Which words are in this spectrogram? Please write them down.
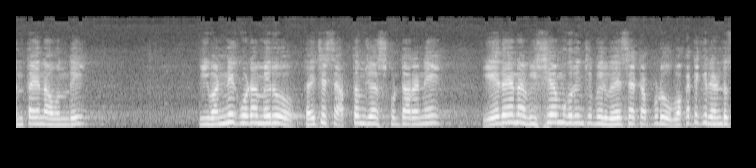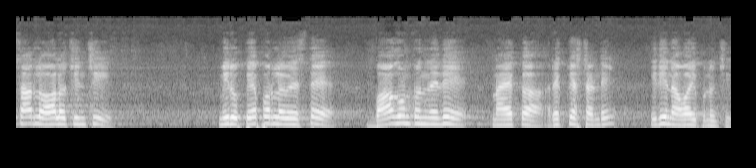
ఎంతైనా ఉంది. ఇవన్నీ కూడా మీరు దయచేసి అర్థం చేసుకుంటారని ఏదైనా విషయం గురించి మీరు వేసేటప్పుడు ఒకటికి రెండు సార్లు ఆలోచించి మీరు పేపర్లో వేస్తే బాగుంటుందనేది నా యొక్క రిక్వెస్ట్ అండి. ఇది నా వైపు నుంచి.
